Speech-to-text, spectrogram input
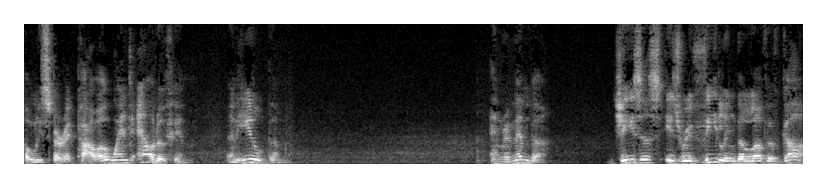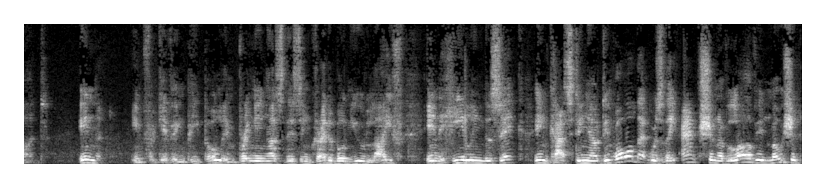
Holy Spirit power, went out of him and healed them. And remember, Jesus is revealing the love of God in, in forgiving people, in bringing us this incredible new life, in healing the sick, in casting out demons. All that was the action of love in motion.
